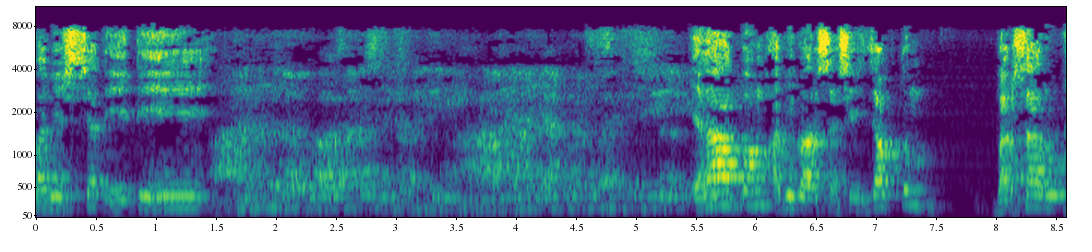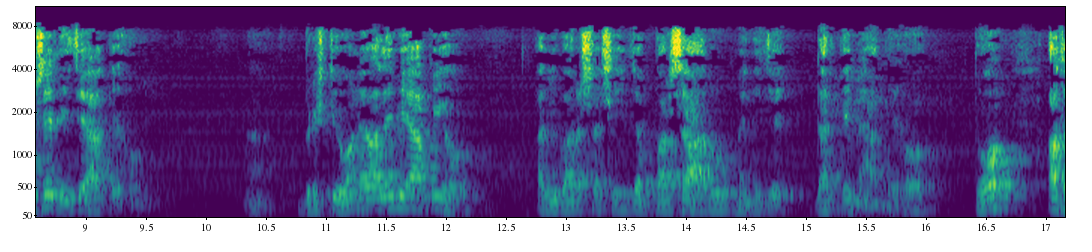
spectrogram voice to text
भविष्य यदा तुम अभिवर्षसी, जब तुम वर्षा रूप से नीचे आते हो वृष्टि होने वाले भी आप ही हो। अभिवर्षसी जब वर्षा रूप में नीचे धरती में आते हो तो अथ,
